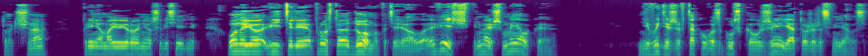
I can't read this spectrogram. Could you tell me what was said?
Точно, принял мою иронию собеседник. Он ее, видите ли, просто дома потерял. Вещь, понимаешь, мелкая. Не выдержав такого сгустка лжи, я тоже рассмеялась.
